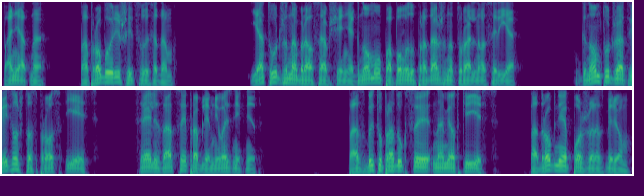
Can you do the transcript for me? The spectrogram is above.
Понятно. Попробую решить с выходом. Я тут же набрал сообщение гному по поводу продажи натурального сырья. Гном тут же ответил, что спрос есть. С реализацией проблем не возникнет. По сбыту продукции наметки есть. Подробнее позже разберем.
